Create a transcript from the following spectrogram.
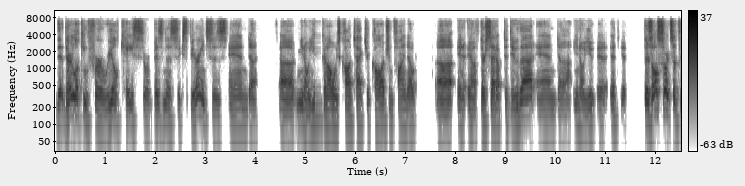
they're looking for real case or business experiences and uh, you know you can always contact your college and find out uh, you know, if they're set up to do that. And uh, you know, you it, it, there's all sorts of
